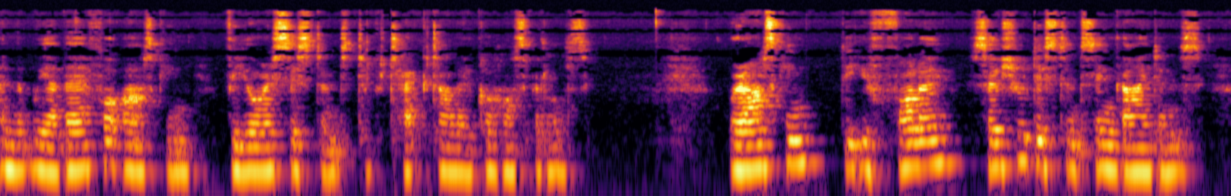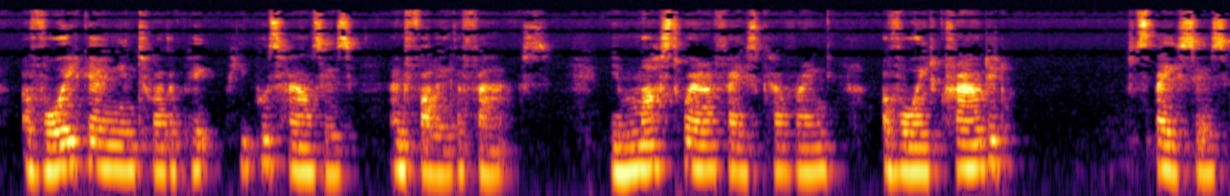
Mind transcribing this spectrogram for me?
and that we are therefore asking for your assistance to protect our local hospitals. We're asking that you follow social distancing guidance Avoid going into other pe people's houses and follow the facts. You must wear a face covering, avoid crowded spaces,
